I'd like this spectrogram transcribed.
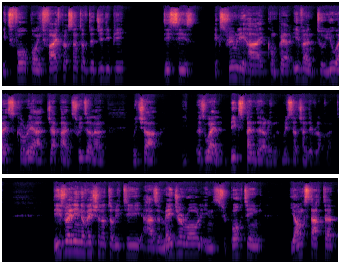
It's 4.5% of the GDP. This is extremely high compared even to US, Korea, Japan, Switzerland, which are as well big spender in research and development. The Israeli Innovation Authority has a major role in supporting young startup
